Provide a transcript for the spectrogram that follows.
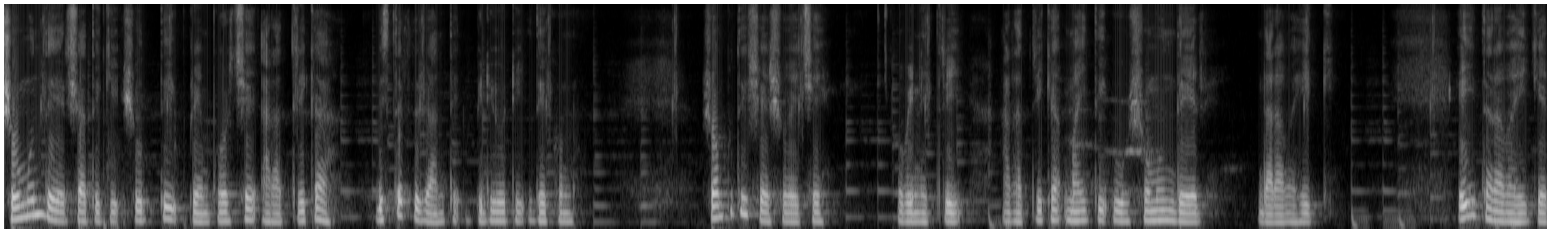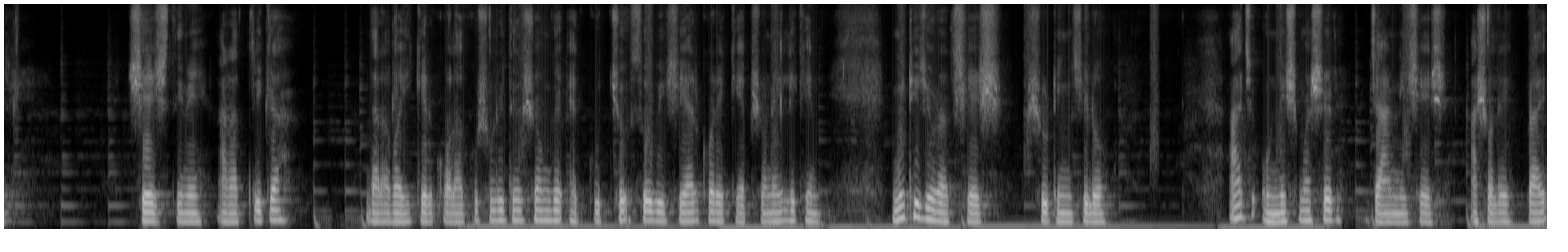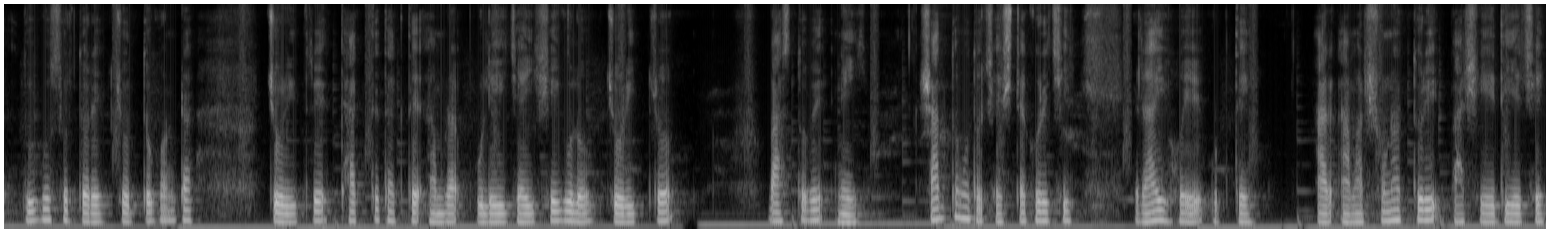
সৌমন্দের সাথে কি সত্যিই প্রেম করছে আরাত্রিকা? বিস্তারিত জানতে ভিডিওটি দেখুন। সম্প্রতি শেষ হয়েছে অভিনেত্রী আরাত্রিকা, মাইতি ও সুমনদের ধারাবাহিক। এই ধারাবাহিকের শেষ দিনে আরাত্রিকা ধারাবাহিকের কলাকুশলীদের সঙ্গে এক গুচ্ছ ছবি শেয়ার করে ক্যাপশনে লিখেন, মিঠি জোড়ার শেষ শুটিং ছিল আজ উনিশ মাসের জার্নি শেষ। আসলে প্রায় দু বছর ধরে চোদ্দ ঘণ্টা চরিত্রে থাকতে থাকতে আমরা ভুলেই যাই, সেগুলো চরিত্র বাস্তবে নেই। সাধ্যমতো চেষ্টা করেছি রাই হয়ে উঠতে। আর আমার সোনার তরী ভাসিয়ে দিয়েছে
